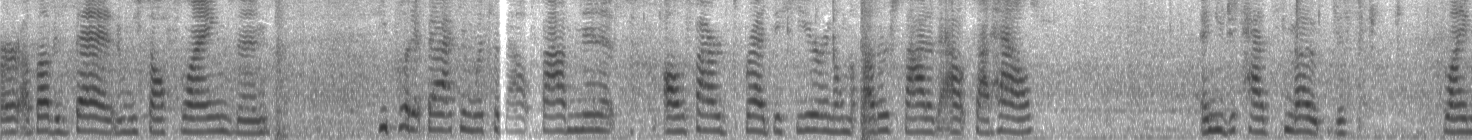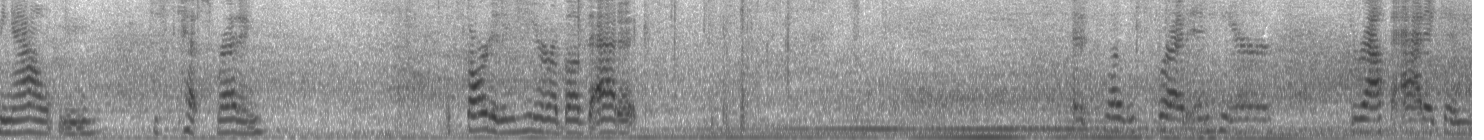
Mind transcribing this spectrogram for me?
above his bed and we saw flames and he put it back and with about five minutes all the fire had spread to here and on the other side of the outside house and you just had smoke just flaming out and just kept spreading. It started in here above the attic. And it slowly spread in here throughout the attic and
